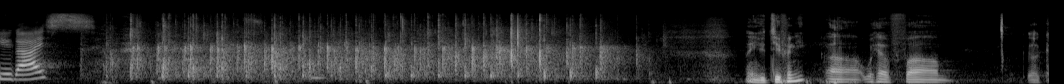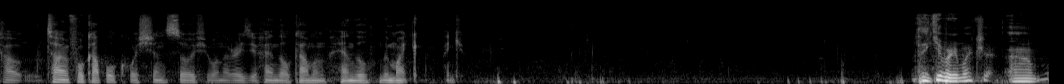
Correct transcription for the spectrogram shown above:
you guys. Thank you, Tiffany. Uh, we have um, time for a couple of questions, so if you want to raise your hand, I'll come and handle the mic. Thank you. Thank you very much. Um,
